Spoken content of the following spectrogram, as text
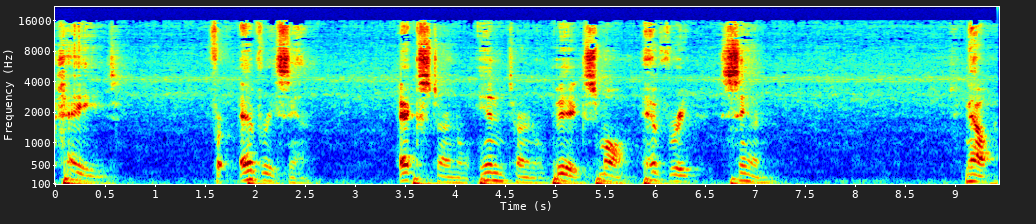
paid for every sin external, internal, big, small, every sin. Now,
